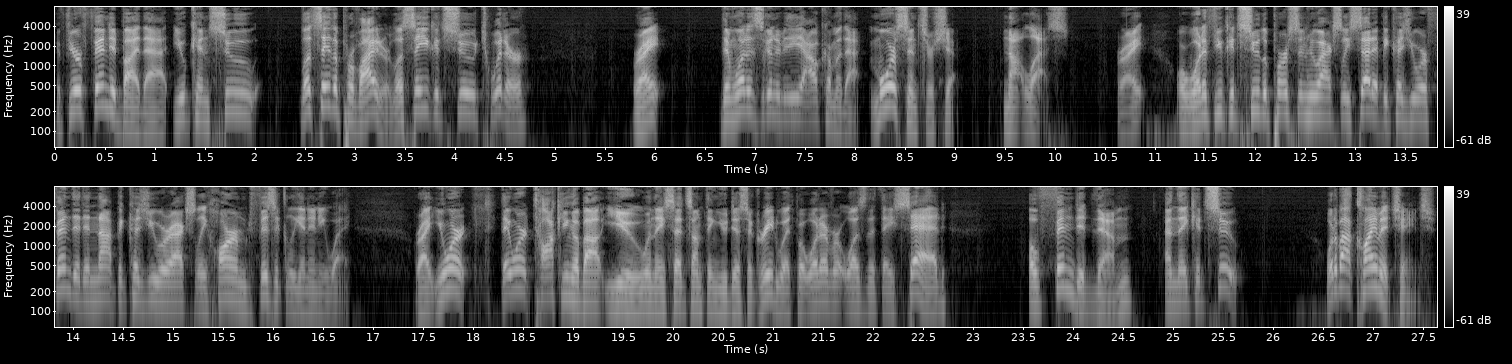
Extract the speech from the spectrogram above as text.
if you're offended by that, you can sue, let's say the provider. Let's say you could sue Twitter right? Then what is going to be the outcome of that? More censorship, not less, right? Or what if you could sue the person who actually said it because you were offended and not because you were actually harmed physically in any way? Right? You weren't they weren't talking about you when they said something you disagreed with, but whatever it was that they said offended them and they could sue. What about climate change?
